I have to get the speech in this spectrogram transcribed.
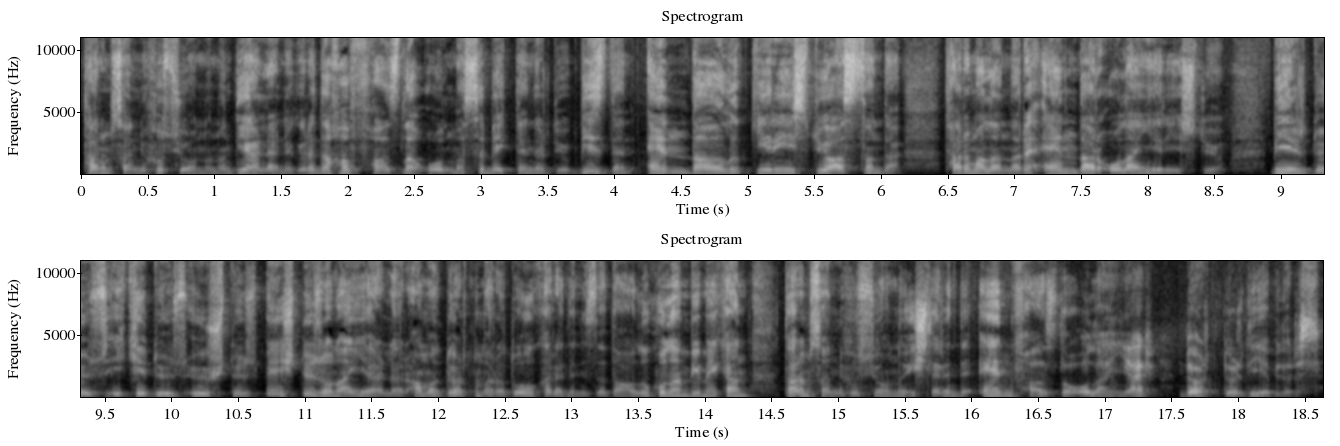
Tarımsal nüfus yoğunluğunun diğerlerine göre daha fazla olması beklenir diyor. Bizden en dağlık yeri istiyor aslında. Tarım alanları en dar olan yeri istiyor. Bir düz, iki düz, üç düz, beş düz olan yerler ama dört numara Doğu Karadeniz'de dağlık olan bir mekan tarımsal nüfus yoğunluğu işlerinde en fazla olan yer dörttür diyebiliriz.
